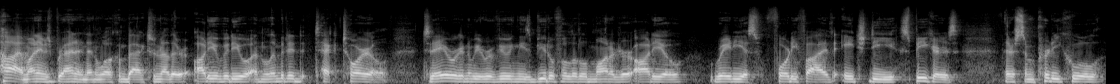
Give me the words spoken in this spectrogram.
Hi, my name is Brandon and welcome back to another Audio Video Unlimited tech tutorial. Today we're going to be reviewing these beautiful little monitor audio Radius 45 HD speakers. There's some pretty cool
